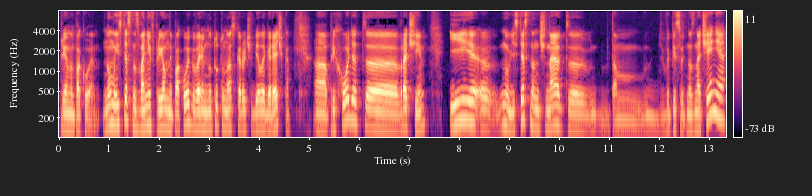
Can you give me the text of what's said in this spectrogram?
приемном покое. Ну, мы, естественно, звоним в приемный покой, говорим, ну, тут у нас, короче, белая горячка. А, приходят э, врачи, и, э, ну, естественно, начинают э, там выписывать назначение.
